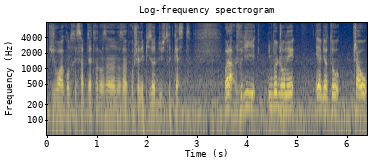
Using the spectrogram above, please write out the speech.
je vous raconterai ça peut-être dans un, dans un prochain épisode du Streetcast. Voilà, je vous dis une bonne journée et à bientôt. Ciao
